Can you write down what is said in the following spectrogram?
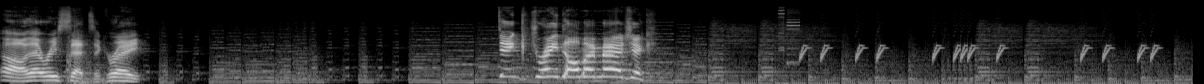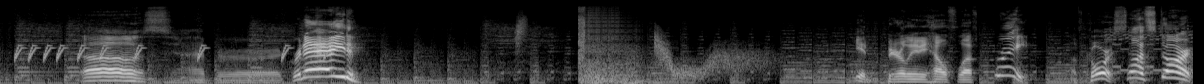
Oh, that resets it. Great. Dink drained all my magic! Oh, cyber grenade! He had barely any health left. Great! Of course, let's start!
